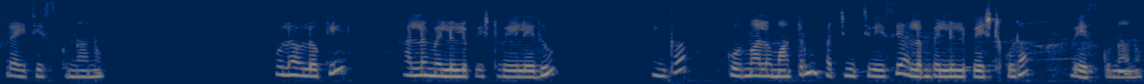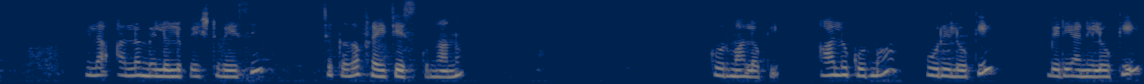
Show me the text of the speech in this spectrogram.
ఫ్రై చేసుకున్నాను. పులావ్లోకి అల్లం వెల్లుల్లి పేస్ట్ వేయలేదు. ఇంకా కుర్మాలో మాత్రం పచ్చిమిర్చి వేసి అల్లం వెల్లుల్లి పేస్ట్ కూడా వేసుకున్నాను. ఇలా అల్లం వెల్లుల్లి పేస్ట్ వేసి చక్కగా ఫ్రై చేసుకున్నాను. కుర్మాలోకి ఆలు కుర్మా పూరీలోకి బిర్యానీలోకి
